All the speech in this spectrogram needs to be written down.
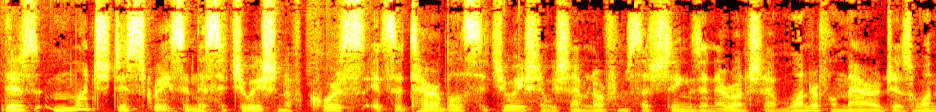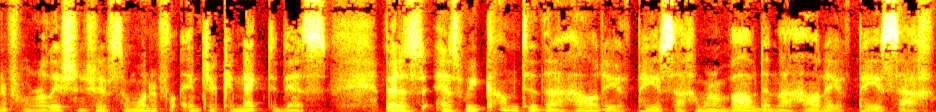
there's much disgrace in this situation. Of course, it's a terrible situation. We should have known from such things, and everyone should have wonderful marriages, wonderful relationships, and wonderful interconnectedness. But as, as we come to the holiday of Pesach, and we're involved in the holiday of Pesach,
